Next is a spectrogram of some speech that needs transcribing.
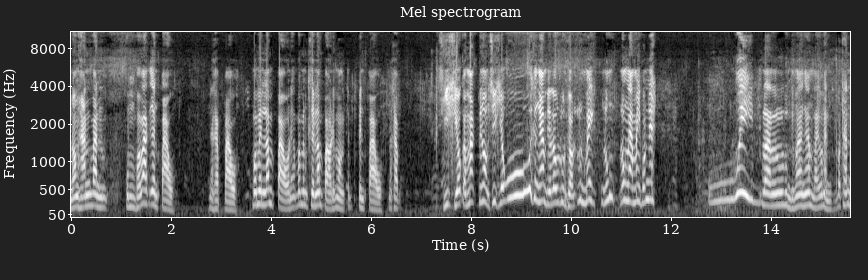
หนองหันบ้านกลุ่มพะว่าเอื้อนเป่านะครับ เป่าว่าเป็นลำเป่าเนี่ยว่ามันคือลำเป่าที่มองจะเป็นเป่านะครับ สีเขียวกับมักพี่น้องสีเขียวอู้ยคืองามเดี๋ยวเรารุ่นเขารุ่นไม่ลงลงน้ำไม่ผมเนี่ย อุ้ยปลารุ่นขึ้นมางามหลายว่าหันว่าท่าน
